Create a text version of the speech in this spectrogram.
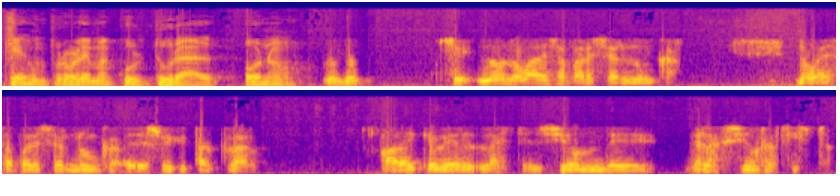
que es un problema cultural, ¿o no? Sí, no, no va a desaparecer nunca no va a desaparecer nunca, eso hay que estar claro. Ahora hay que ver la extensión de, la acción racista.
